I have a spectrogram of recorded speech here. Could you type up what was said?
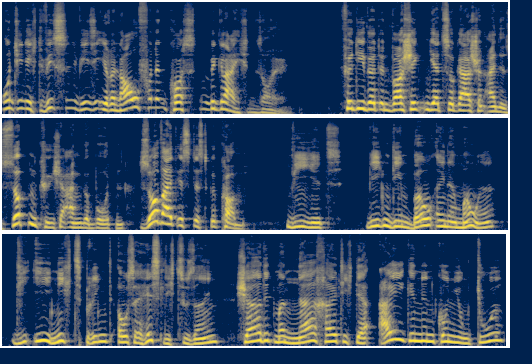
und die nicht wissen, wie sie ihre laufenden Kosten begleichen sollen. Für die wird in Washington jetzt sogar schon eine Suppenküche angeboten. So weit ist es gekommen. Wie jetzt? Wegen dem Bau einer Mauer, die eh nichts bringt, außer hässlich zu sein, schadet man nachhaltig der eigenen Konjunktur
